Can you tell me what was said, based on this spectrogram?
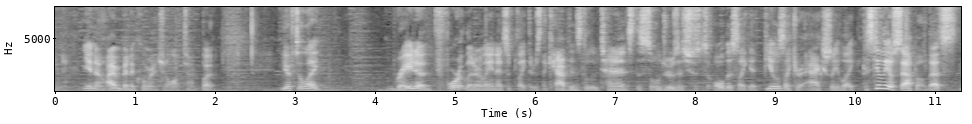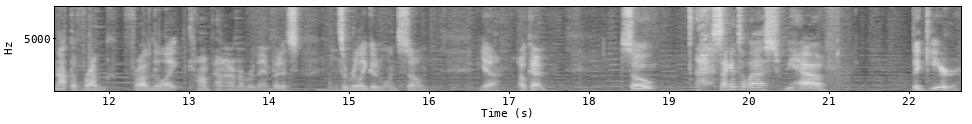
you know, you know, I haven't been to Cool Ranch in a long time, but you have to like raid a fort literally and it's like there's the captains the lieutenants the soldiers it's just all this like it feels like you're actually like castillo sapo that's not the frog frog like compound. I don't remember the name, but it's it's a really good one. So yeah, okay. So second to last, we have the gear.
